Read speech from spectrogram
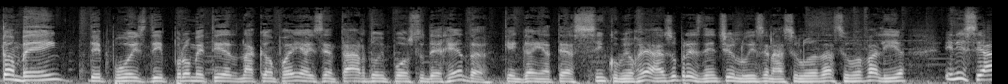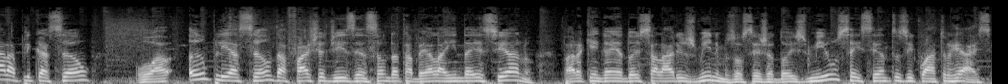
Também, depois de prometer na campanha isentar do imposto de renda quem ganha até cinco mil reais, o presidente Luiz Inácio Lula da Silva avalia iniciar a aplicação ou a ampliação da faixa de isenção da tabela ainda este ano, para quem ganha dois salários mínimos, ou seja, R$ 2.604.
